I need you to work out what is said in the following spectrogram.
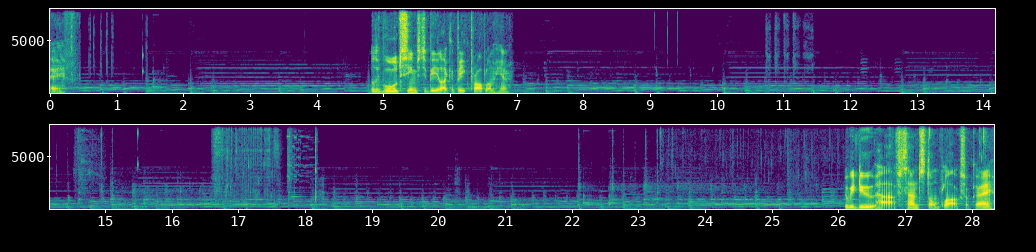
Okay. The wood seems to be like a big problem here. we do have sandstone blocks, okay?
